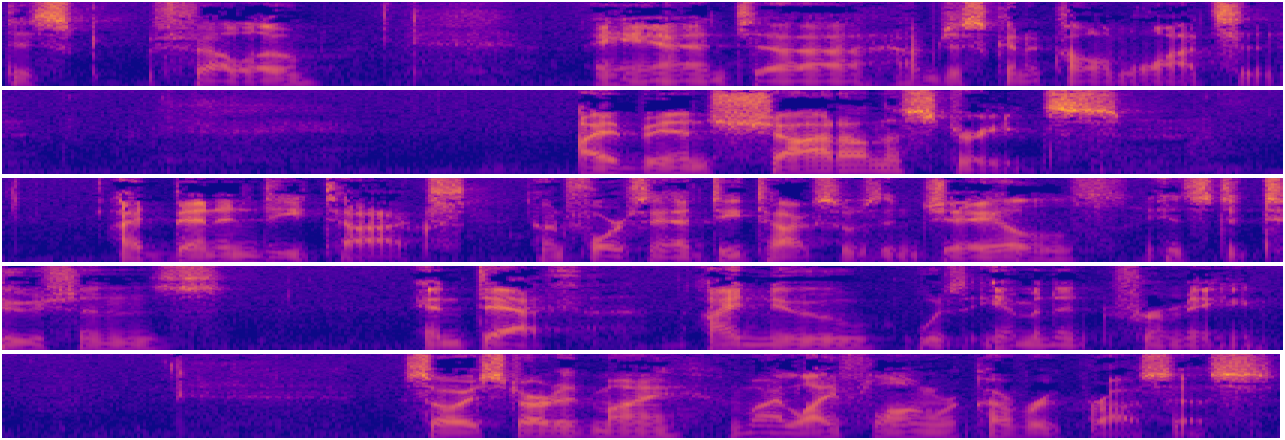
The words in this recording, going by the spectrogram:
this fellow and uh, I'm just going to call him Watson. I'd been shot on the streets. I'd been in detox. Unfortunately, that detox was in jails, institutions, and death. I knew was imminent for me. So I started my, my lifelong recovery process.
